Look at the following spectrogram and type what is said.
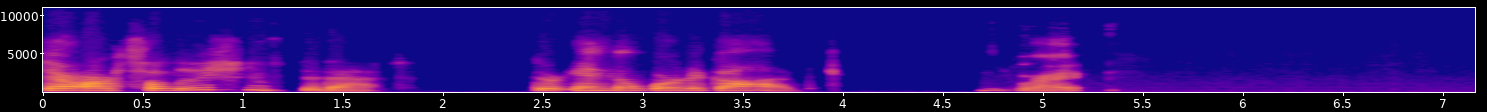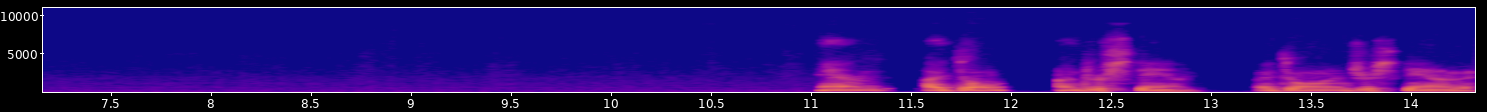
there are solutions to that. They're in the Word of God. Right. And I don't understand. I don't understand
